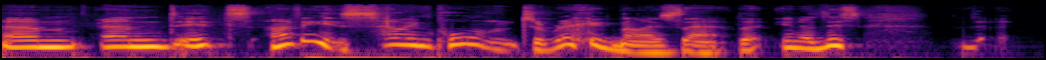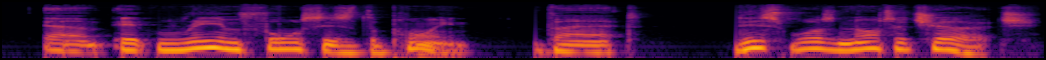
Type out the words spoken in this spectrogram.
Um, and it's I think it's so important to recognise that that you know this um, it reinforces the point that this was not a church.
